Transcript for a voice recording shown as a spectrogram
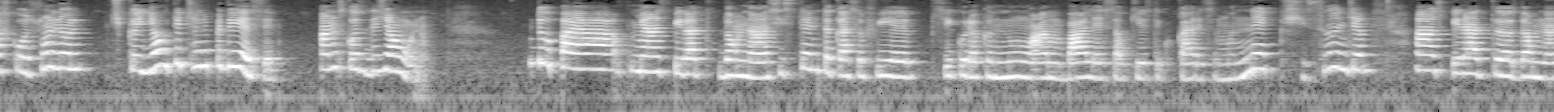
a scos unul și că ia uite ce repede iese. Am scos deja unul. După aia mi-a aspirat doamna asistentă ca să fie sigură că nu am bale sau chestii cu care să mă nec și sânge. A aspirat uh, doamna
